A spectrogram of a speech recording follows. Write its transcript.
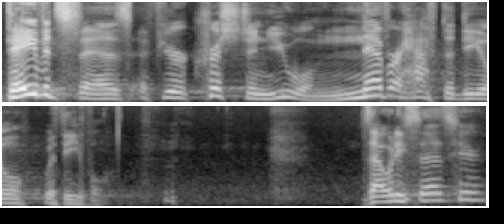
David says if you're a Christian, you will never have to deal with evil. Is that what he says here?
